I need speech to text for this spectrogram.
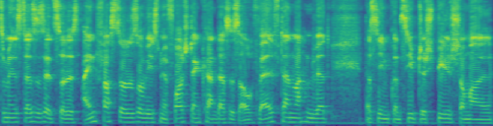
zumindest das ist jetzt so das Einfachste oder so, wie ich es mir vorstellen kann, dass es auch Valve dann machen wird, dass sie im Prinzip das Spiel schon mal,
